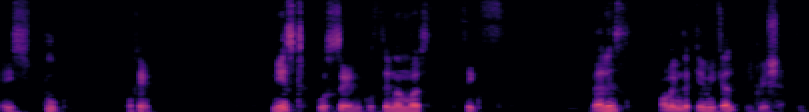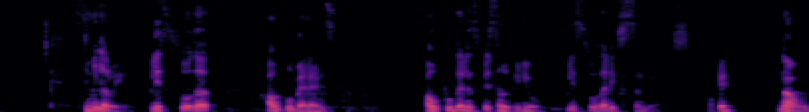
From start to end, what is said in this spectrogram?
H2. Okay, next question, question number 6. Balance following the chemical equation. Similarly, please show the how to balance how to balance special video please show the description box okay? Now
